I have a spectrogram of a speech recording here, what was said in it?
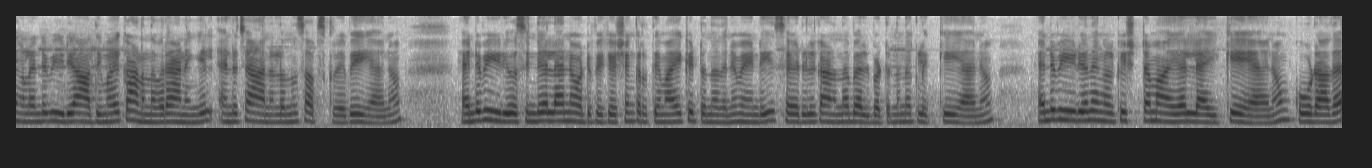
നിങ്ങൾ എന്റെ വീഡിയോ ആദ്യമായി കാണുന്നവരാണെങ്കിൽ എന്റെ ചാനലൊന്ന് സബ്സ്ക്രൈബ് ചെയ്യാനും എന്റെ വീഡിയോസിന്റെ എല്ലാ നോട്ടിഫിക്കേഷൻ കൃത്യമായി കിട്ടുന്നതിന് വേണ്ടി സൈഡിൽ കാണുന്ന ബെൽ ബട്ടൺ ഒന്ന് ക്ലിക്ക് ചെയ്യാനും എന്റെ വീഡിയോ നിങ്ങൾക്ക് ഇഷ്ടമായാൽ ലൈക്ക് ചെയ്യാനും കൂടാതെ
